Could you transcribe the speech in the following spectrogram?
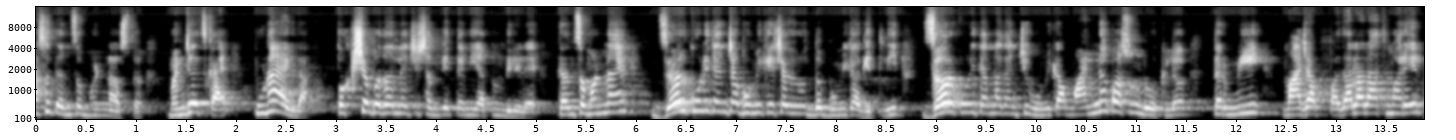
असं त्यांचं म्हणणं असतं. म्हणजेच काय? पुन्हा एकदा पक्ष बदलण्याचे संकेत त्यांनी यातून दिलेले आहे. त्यांचं म्हणणं आहे जर कोणी त्यांच्या भूमिकेच्या विरुद्ध भूमिका घेतली जर कोणी त्यांना त्यांची भूमिका मांडण्यापासून रोखलं तर मी माझ्या पदाला लाथ मारेल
